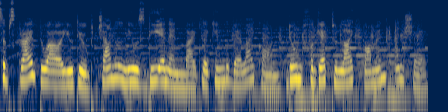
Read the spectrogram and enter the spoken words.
Subscribe to our YouTube channel News DNN by clicking the bell icon. Don't forget to like, comment, and share.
